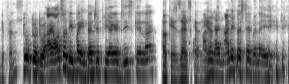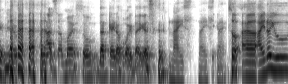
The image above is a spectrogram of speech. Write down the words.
difference. True, true, true. I also did my internship here at Zscaler. Okay, So, Zscaler, I mean. I manifested when I came here last summer. So that kind of worked, I guess. Nice, nice, Yeah. nice. So uh, I know you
